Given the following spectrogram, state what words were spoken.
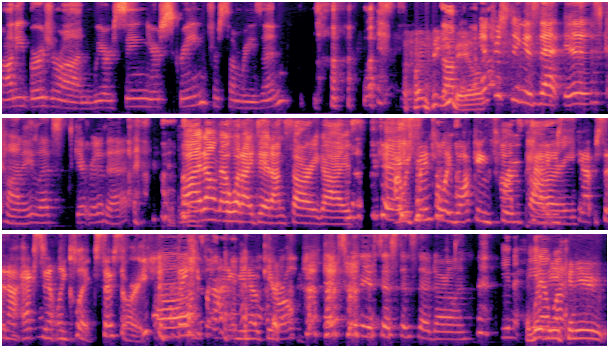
Connie Bergeron, we are seeing your screen for some reason. Let's On the email. Interesting as that is, Connie, let's get rid of that. Well, I don't know what I did. I'm sorry, guys. Okay. I was mentally walking through Patty's steps and I accidentally clicked. So sorry. Oh. Thank you for letting me know, Carol. Thanks for the assistance though, darling. You know, you know Whitney, what? can you,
